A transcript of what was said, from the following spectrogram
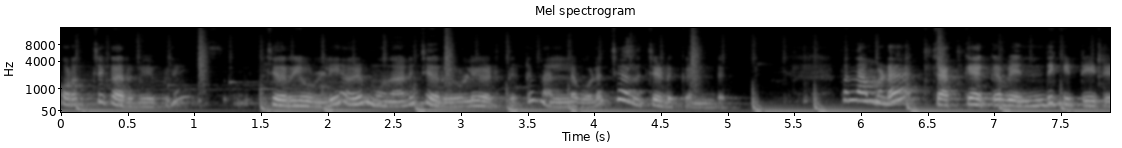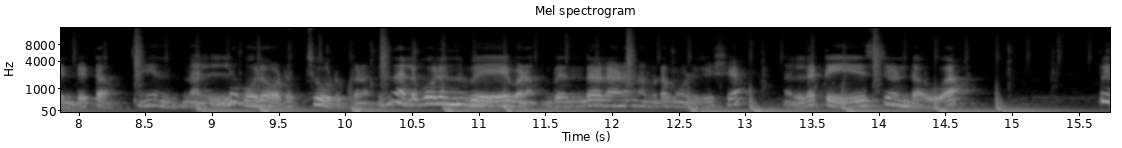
കുറച്ച് കറിവേപ്പിന് ചെറിയ ഉള്ളി ഒരു മൂന്നാൽ ചെറിയ ഉള്ളി എടുത്തിട്ട് നല്ലപോലെ ചതച്ചെടുക്കുന്നുണ്ട്. അപ്പം നമ്മുടെ ചക്കയൊക്കെ വെന്ത് കിട്ടിയിട്ടുണ്ട് കേട്ടോ ഇനി നല്ലപോലെ ഉടച്ചു കൊടുക്കണം. ഇത് നല്ലപോലെ ഒന്ന് വേവണം. വെന്താലാണ് നമ്മുടെ മുളകിഷ നല്ല ടേസ്റ്റ് ഉണ്ടാവുക. അപ്പോൾ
